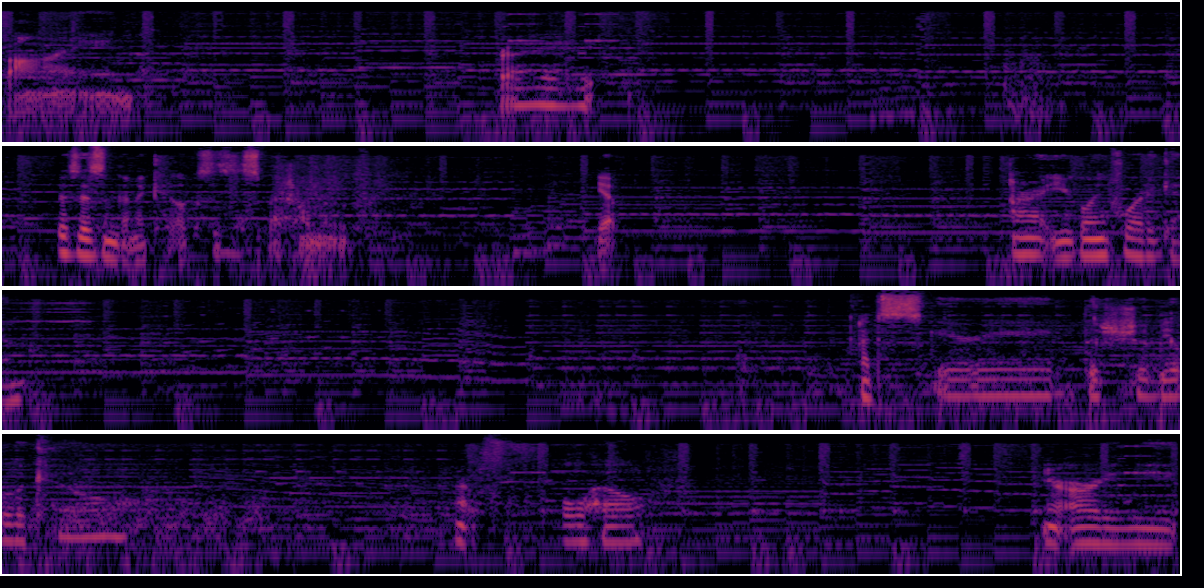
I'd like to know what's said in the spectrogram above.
fine. Right? This isn't gonna kill because it's a special move. Alright, you're going for it again. That's scary. This should be able to kill. At full health. You're already weak.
